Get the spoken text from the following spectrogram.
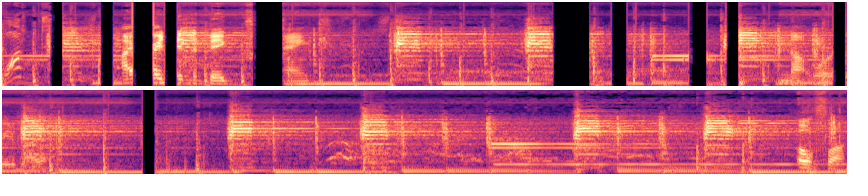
What? I already did the big prank. Not worried Oh fuck.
